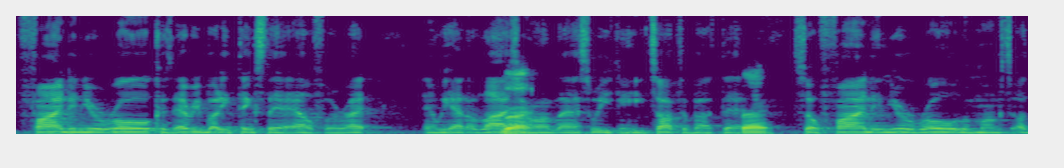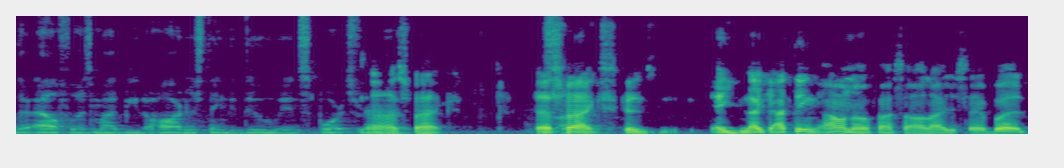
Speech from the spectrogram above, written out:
finding your role because everybody thinks they're alpha, right? And we had Elijah right. on last week, and he talked about that. Right. So finding your role amongst other alphas might be the hardest thing to do in sports. No, that's facts. That's um, facts. Because like I think I don't know if I saw Elijah said, but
